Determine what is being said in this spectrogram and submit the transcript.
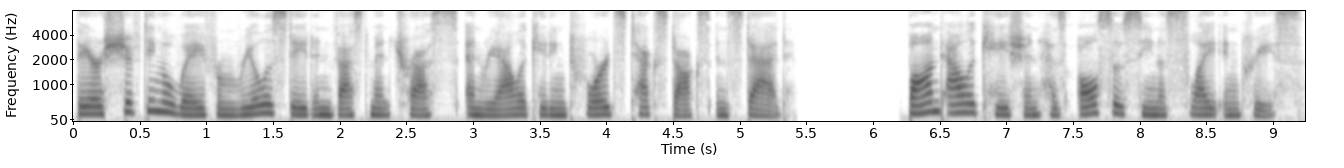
they are shifting away from real estate investment trusts and reallocating towards tech stocks instead bond allocation has also seen a slight increase.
